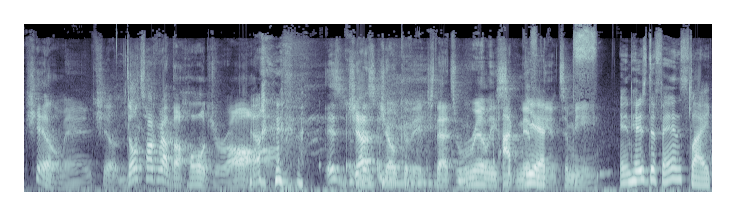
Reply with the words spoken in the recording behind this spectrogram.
chill, man, chill. Don't talk about the whole draw. it's just Djokovic that's really I- yeah. significant to me. In his defense, like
